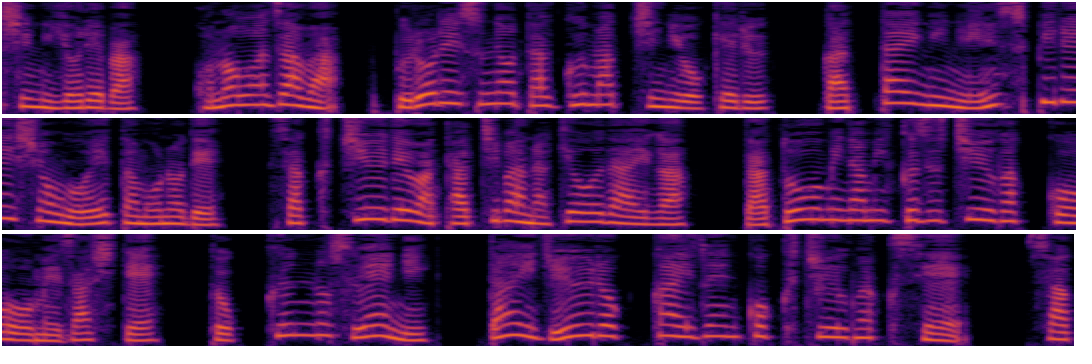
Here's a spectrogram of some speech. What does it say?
橋によれば、この技はプロレスのタッグマッチにおける合体技にインスピレーションを得たもので、作中では立花兄弟が打倒南くず中学校を目指して特訓の末に第16回全国中学生サッ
